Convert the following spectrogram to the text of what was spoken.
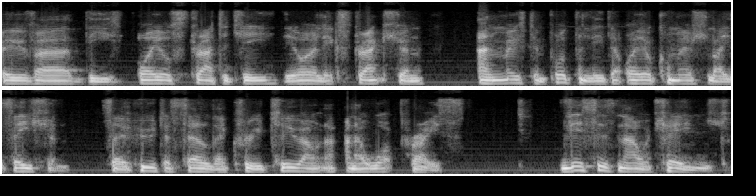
over the oil strategy, the oil extraction, and most importantly, the oil commercialization. So, who to sell their crude to and, and at what price. This has now changed.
